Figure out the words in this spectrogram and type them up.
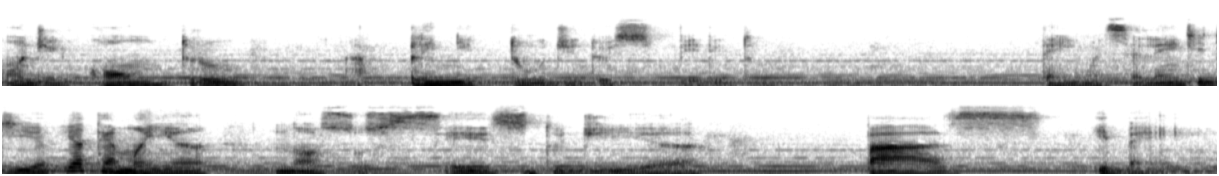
onde encontro a plenitude do Espírito. Tenha um excelente dia e até amanhã, nosso sexto dia. Paz e bem.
